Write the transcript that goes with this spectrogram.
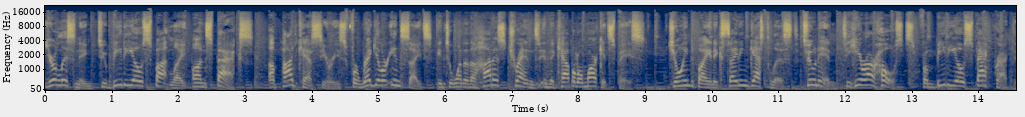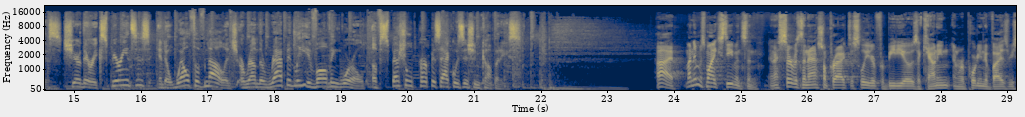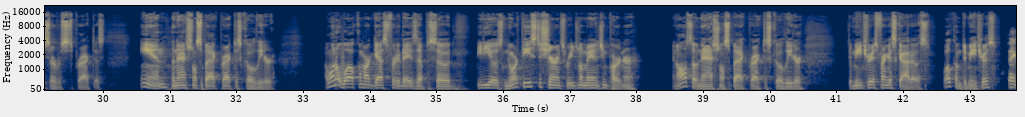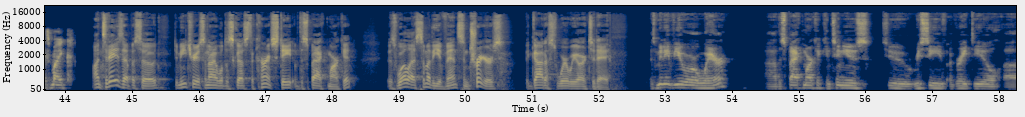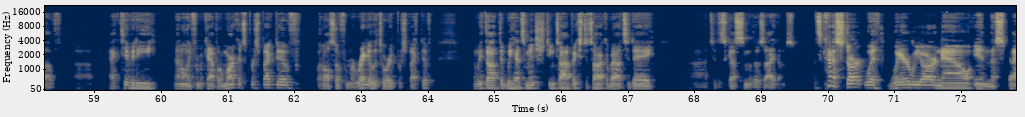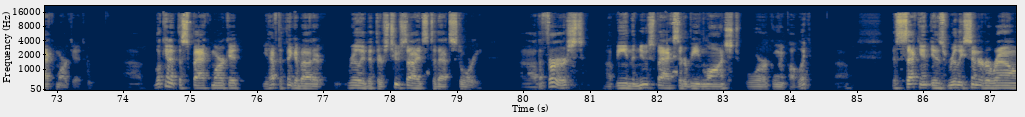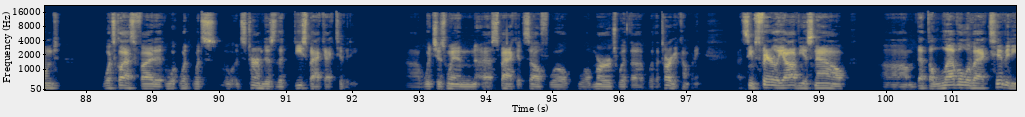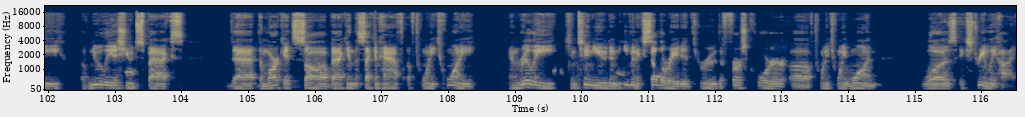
You're listening to BDO Spotlight on SPACs, a podcast series for regular insights into one of the hottest trends in the capital market space. Joined by an exciting guest list, tune in to hear our hosts from BDO SPAC Practice share their experiences and a wealth of knowledge around the rapidly evolving world of special purpose acquisition companies. Hi, my name is Mike Stevenson, and I serve as the National Practice Leader for BDO's Accounting and Reporting Advisory Services Practice and the National SPAC Practice Co Leader. I want to welcome our guest for today's episode, BDO's Northeast Assurance Regional Managing Partner and also National SPAC Practice Co Leader, Demetrios Frangiskatos. Welcome, Demetrios. Thanks, Mike. On today's episode, Demetrios and I will discuss the current state of the SPAC market, as well as some of the events and triggers that got us to where we are today. As many of you are aware, uh, the SPAC market continues to receive a great deal of uh, activity, not only from a capital markets perspective, but also from a regulatory perspective. And we thought that we had some interesting topics to talk about today uh, to discuss some of those items. Let's kind of start with where we are now in the SPAC market. Uh, looking at the SPAC market, you have to think about it really that there's two sides to that story. Uh, the first uh, being the new SPACs that are being launched or going public. Uh, the second is really centered around what's classified, what, what, what's, what's termed as the de-SPAC activity, uh, which is when a SPAC itself will, will merge with a, with a target company. It seems fairly obvious now um, that the level of activity of newly issued SPACs that the market saw back in the second half of 2020 and really continued and even accelerated through the first quarter of 2021 was extremely high.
